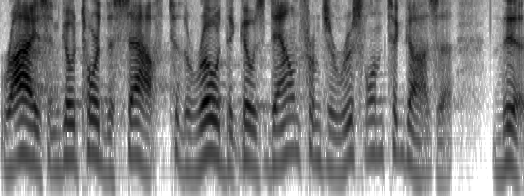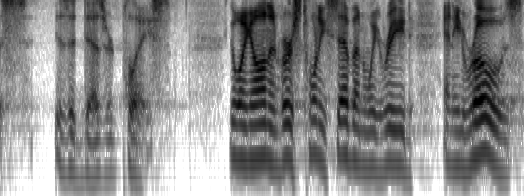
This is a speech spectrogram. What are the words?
Rise and go toward the south to the road that goes down from Jerusalem to Gaza. This is a desert place. Going on in verse 27, we read, And he rose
